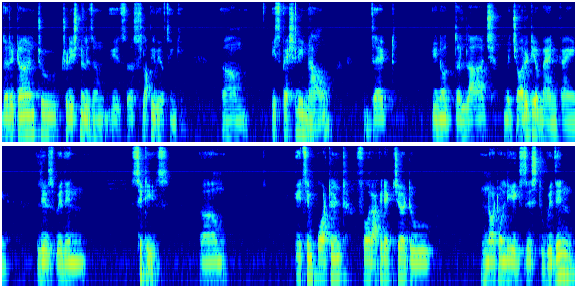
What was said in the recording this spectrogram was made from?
the return to traditionalism is a sloppy way of thinking. Um, especially now that you know the large majority of mankind lives within cities um, it's important for architecture to not only exist within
